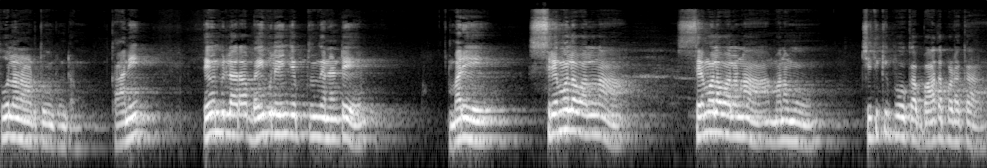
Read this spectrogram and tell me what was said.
తూలనాడుతూ ఉంటుంటాం. కానీ దేవుని బిళ్ళారా బైబిల్ ఏం చెప్తుంది అని అంటే మరి శ్రమల వలన శ్రమల వలన మనము చితికిపోక బాధపడక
